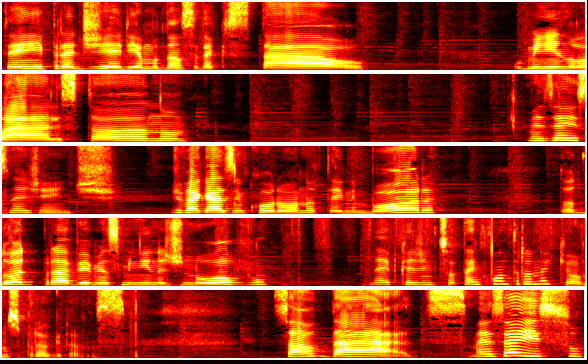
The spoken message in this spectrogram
tem para digerir a mudança da cristal. O menino lá listando. Mas é isso, né, gente? Devagarzinho, Corona tá indo embora. Tô doido pra ver minhas meninas de novo. Né? Porque a gente só tá encontrando aqui, ó, nos programas. Saudades. Mas é isso.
